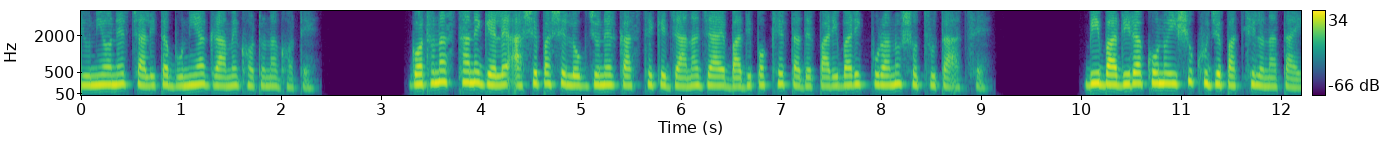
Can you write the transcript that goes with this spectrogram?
ইউনিয়নের চালিতা বুনিয়া গ্রামে ঘটনা ঘটে। ঘটনাস্থানে গেলে আশেপাশে লোকজনের কাছ থেকে জানা যায় বাদীপক্ষের তাদের পারিবারিক পুরানো শত্রুতা আছে। বিবাদীরা কোনো ইস্যু খুঁজে পাচ্ছিল না তাই।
